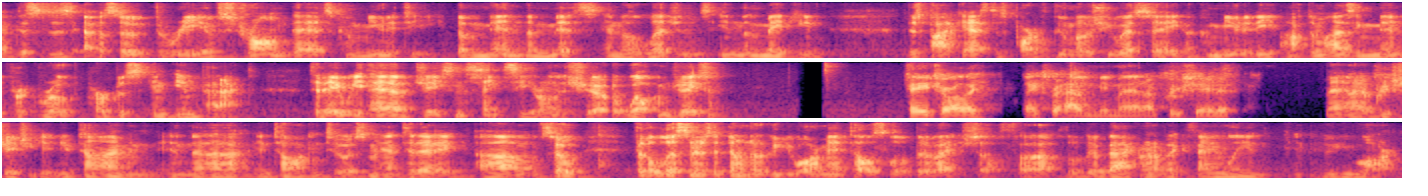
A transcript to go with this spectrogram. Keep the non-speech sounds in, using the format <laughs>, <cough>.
right, this is episode three of Strong Dad's Community The Men, the Myths, and the Legends in the Making. This podcast is part of Thumos USA, a community optimizing men for growth, purpose, and impact. Today we have Jason St. Cyr on the show. Welcome, Jason. Hey, Charlie. Thanks for having me, man. I appreciate it. Man, I appreciate you getting your time and and, uh, and talking to us, man, today. Um, so, for the listeners that don't know who you are, man, tell us a little bit about yourself, uh, a little bit of background about your family and, and who you are.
